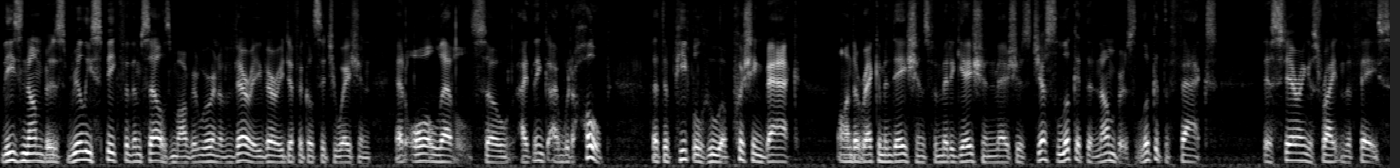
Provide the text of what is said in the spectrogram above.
These numbers really speak for themselves, Margaret. We're in a very, very difficult situation at all levels. So I think I would hope that the people who are pushing back on the recommendations for mitigation measures just look at the numbers, look at the facts. They're staring us right in the face.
